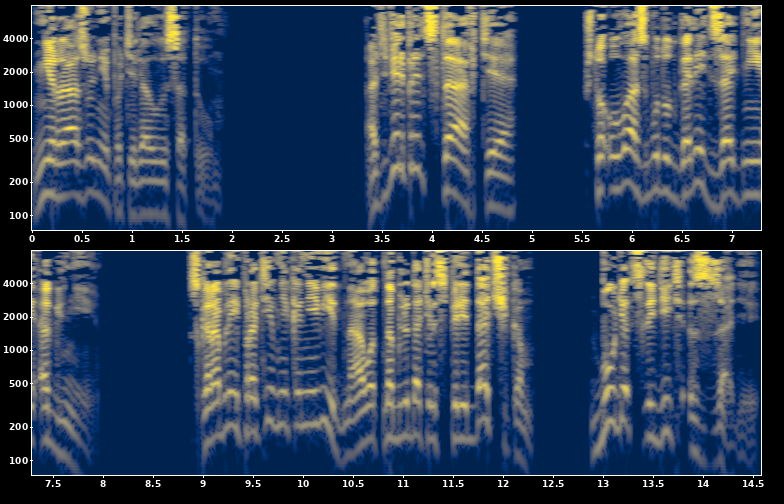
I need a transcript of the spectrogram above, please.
ни разу не потерял высоту? А теперь представьте, что у вас будут гореть задние огни. С кораблей противника не видно, а вот наблюдатель с передатчиком будет следить сзади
